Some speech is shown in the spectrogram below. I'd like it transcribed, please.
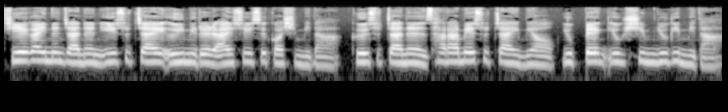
지혜가 있는 자는 이 숫자의 의미를 알 수 있을 것입니다. 그 숫자는 사람의 숫자이며 666입니다.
